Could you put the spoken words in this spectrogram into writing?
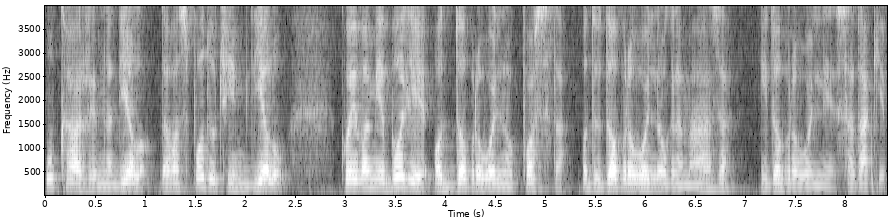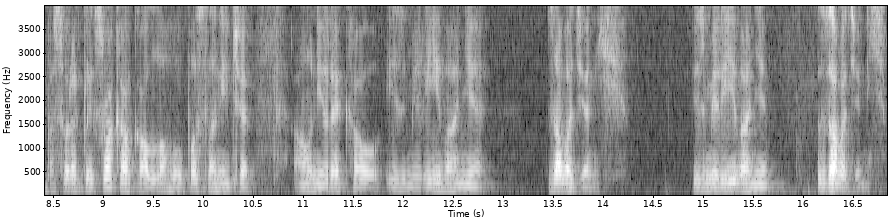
ukažem na dijelo, da vas podučim dijelu koje vam je bolje od dobrovoljnog posta, od dobrovoljnog namaza i dobrovoljne sadake. Pa su rekli svakako Allahu poslaniće, a on je rekao izmirivanje zavađenih. Izmirivanje zavađenih.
